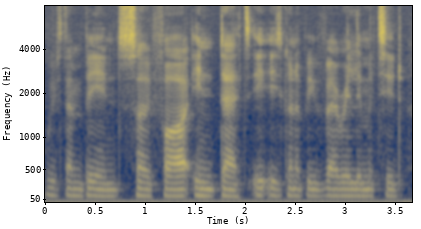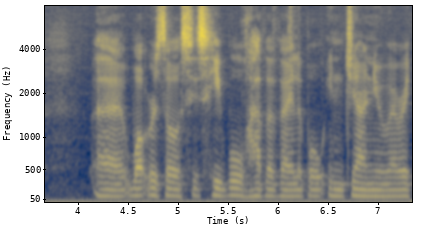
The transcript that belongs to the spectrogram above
with them being so far in debt, it is going to be very limited. Uh, what resources he will have available in January.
